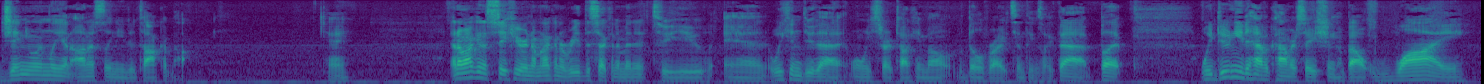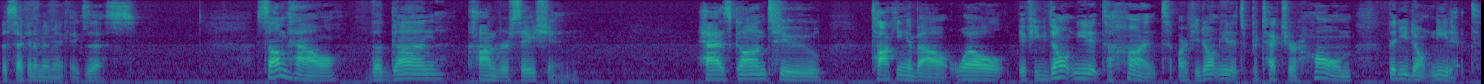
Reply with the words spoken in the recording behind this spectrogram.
genuinely and honestly need to talk about. Okay? And I'm not going to sit here and I'm not going to read the Second Amendment to you, and we can do that when we start talking about the Bill of Rights and things like that. But we do need to have a conversation about why the Second Amendment exists. Somehow, the gun conversation has gone to talking about, well, if you don't need it to hunt or if you don't need it to protect your home, then you don't need it.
